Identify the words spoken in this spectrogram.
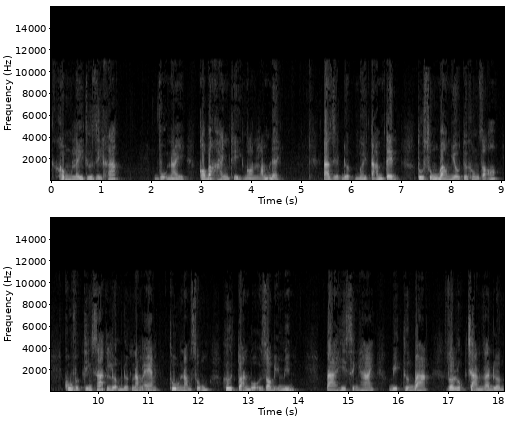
không lấy thứ gì khác. Vụ này có bác hành thì ngon lắm đây. Ta diệt được 18 tên, thu súng bao nhiêu tôi không rõ. Khu vực trinh sát lượm được 5 em, thu 5 súng, hư toàn bộ do bị mìn. Ta hy sinh hai, bị thương ba, do lúc tràn ra đường,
